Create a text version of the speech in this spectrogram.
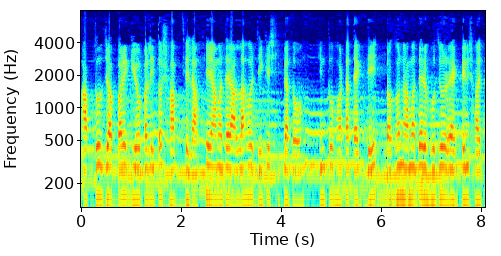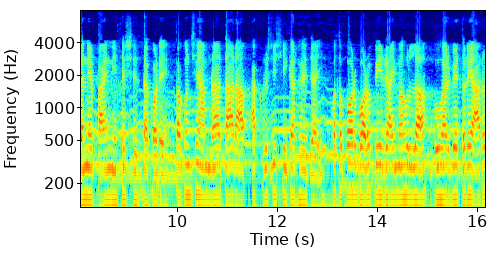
আব্দুল জব্বারের গৃহপালিত সাপ ছিলাম। সে আমাদের আল্লাহর জিকে শিখাতো। কিন্তু হঠাৎ একদিন তখন আমাদের হুজুর একদিন শয়তানের পায়ের নিচে সেজদা করে। তখন সে আমরা তার আক্রোশী শিকার হয়ে যাই। অতপর বড় পীর রাইমাহুল্লাহ গুহার ভেতরে আরও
